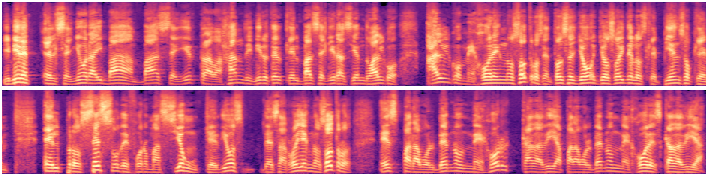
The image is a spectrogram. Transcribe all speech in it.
Y mire, el Señor ahí va, va a seguir trabajando y mire usted que Él va a seguir haciendo algo, algo mejor en nosotros. Entonces yo, yo soy de los que pienso que el proceso de formación que Dios desarrolla en nosotros es para volvernos mejor cada día, para volvernos mejores cada día.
